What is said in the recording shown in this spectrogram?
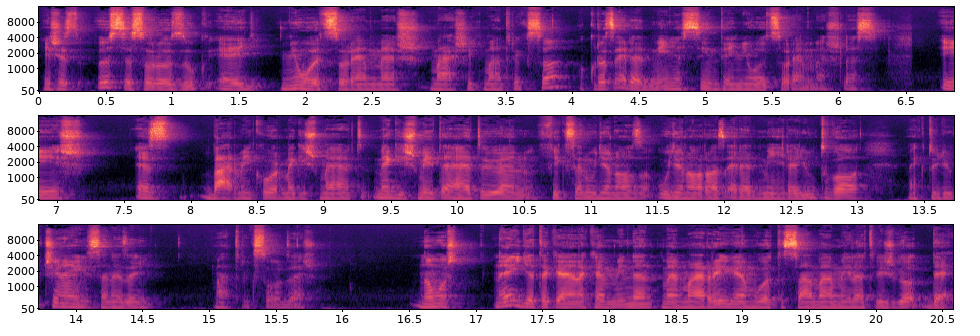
és ezt összeszorozzuk egy 8 m-es másik mátrixsal, akkor az eredmény az szintén 8 m-es lesz. És ez bármikor megismert, megismételhetően fixen ugyanaz, ugyanarra az eredményre jutva meg tudjuk csinálni, hiszen ez egy mátrixoldás. Na most ne igyetek el nekem mindent, mert már régen volt a számelméletvizsga, de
